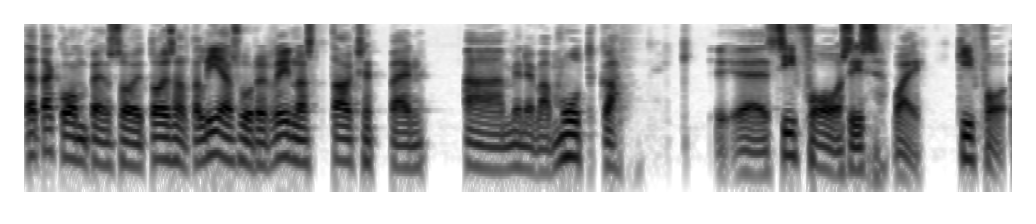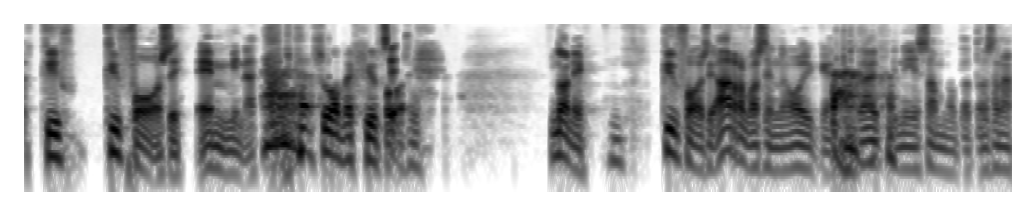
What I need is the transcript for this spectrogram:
Tätä kompensoi toisaalta liian suuri rinnasta taaksepäin ää, menevä mutka, ää, sifoosis vai kifo, ky, kyfoosi, en minä. Suomen kyfoosi. No niin, kyfoosi, arvasin oikein, näytti niin samalta tasana.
